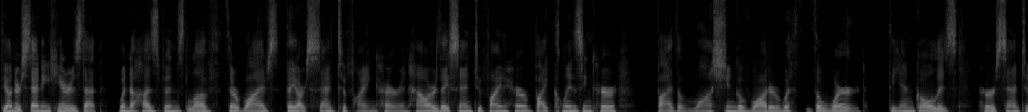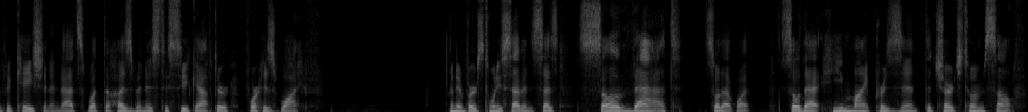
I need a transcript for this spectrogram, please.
the understanding here is that when the husbands love their wives, they are sanctifying her. And how are they sanctifying her? By cleansing her by the washing of water with the word. The end goal is her sanctification, and that's what the husband is to seek after for his wife. And in verse 27, it says, So that, so that what? So that he might present the church to himself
